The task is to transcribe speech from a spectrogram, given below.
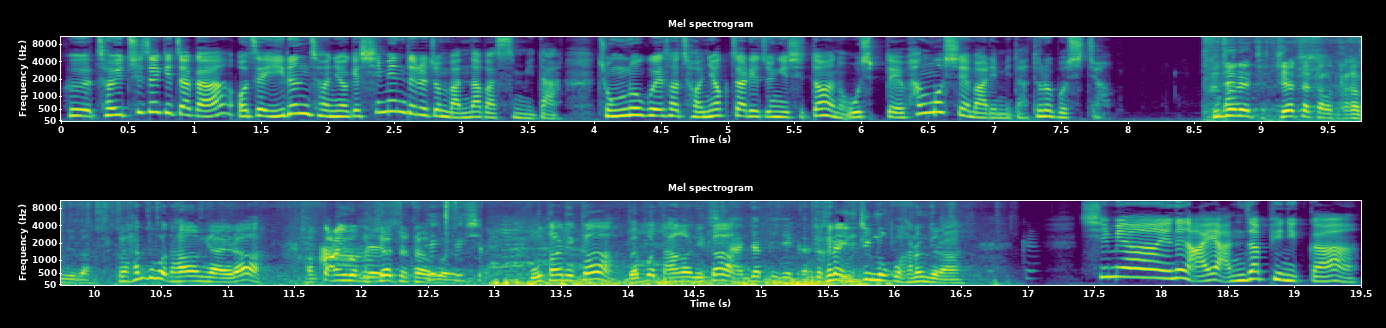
그 저희 취재 기자가 어제 이른 저녁에 시민들을 좀 만나봤습니다. 종로구에서 저녁 자리 중이시던 50대 황모 씨의 말입니다. 들어보시죠. 그 전에 지하철 타고 다 갑니다. 그 한두 번 당한 게 아니라 적당히 먹고 지하철 타고 못 타니까 몇 번 당하니까 안 잡히니까 그냥 일찍 먹고 가는 거라. 심야에는 아예 안 잡히니까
